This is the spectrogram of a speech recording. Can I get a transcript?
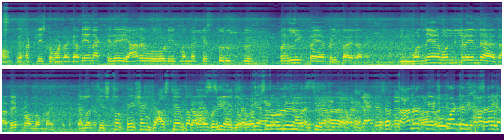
ಅಟ್ಲೀಸ್ಟ್ ತಗೊಂಡಾಗ ಅದೇನಾಗ್ತಿದೆ? ಯಾರು ಓಡಿದ್ ಬಂದ ಕೆಸ್ತೂರು ಬರ್ಲಿಕ್ಕೆ ಭಯ ಬೀಳ್ತಾ ಇದ್ದಾರೆ. ಹಿಂಗ್ ಮೊನ್ನೆ ಒಂದ್ ಕಡೆಯಿಂದ ಅದ್- ಅದೇ ಪ್ರಾಬ್ಲಮ್ ಆಯ್ತು. ಎಲ್ಲ ಕೆಸ್ತೂರ್ ಪೇಷಂಟ್ ಜಾಸ್ತಿ ಅಂತ ಭಯ ಜಾಸ್ತಿ ಬೀಳ್ತಾ ಅಂತ ಇದ್ದಾರೆ. Sir Kesturu sir taluk head quarter sir ಈಗ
